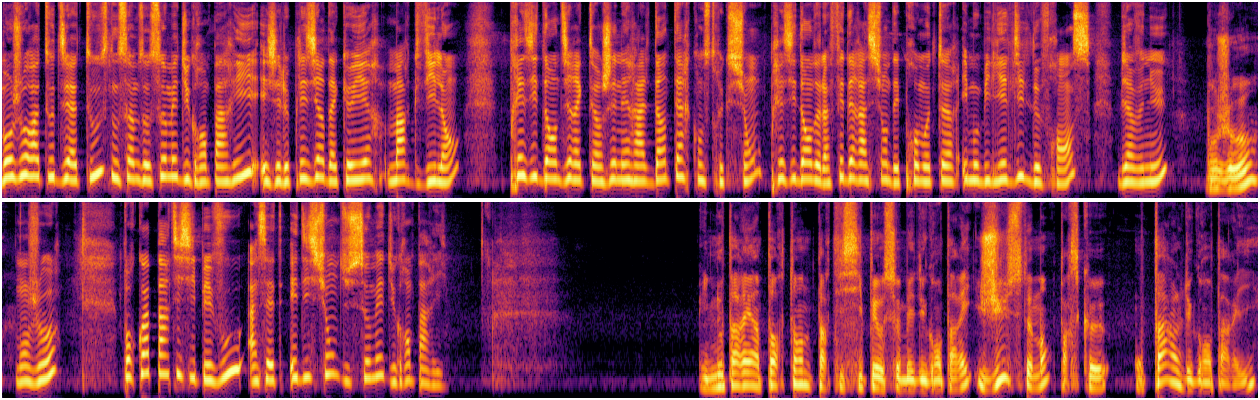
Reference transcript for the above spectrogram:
Bonjour à toutes et à tous, nous sommes au sommet du Grand Paris et j'ai le plaisir d'accueillir Marc Villan, président directeur général d'Interconstruction, président de la Fédération des promoteurs immobiliers d'Île-de-France. Bienvenue. Bonjour. Bonjour. Pourquoi participez-vous à cette édition du sommet du Grand Paris? Il nous paraît important de participer au sommet du Grand Paris, justement parce que on parle du Grand Paris,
